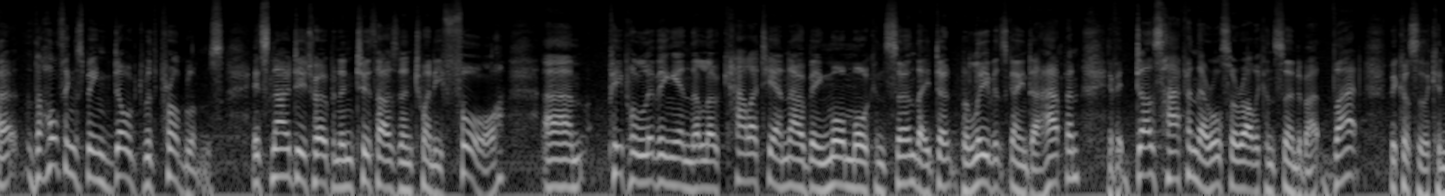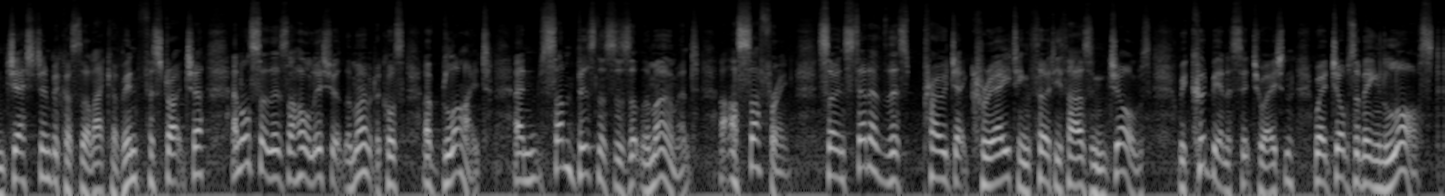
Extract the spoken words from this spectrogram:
uh, the whole thing's being dogged with problems. It's now due to open in 2024. Um, people living in the locality are now being more and more concerned. They don't believe it's going to happen. If it does happen, they're also rather concerned about that because of the congestion, because of the lack of infrastructure, and also there's the whole issue at the moment, of course, of blight. And some businesses at the moment are suffering. So instead of this project creating 30,000 jobs, we could be in a situation where jobs are being lost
